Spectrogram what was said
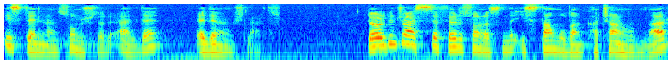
istenilen sonuçları elde edememişlerdir. 4. Haçlı Seferi sonrasında İstanbul'dan kaçan Rumlar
